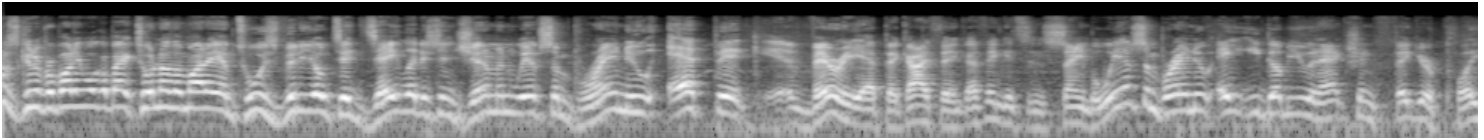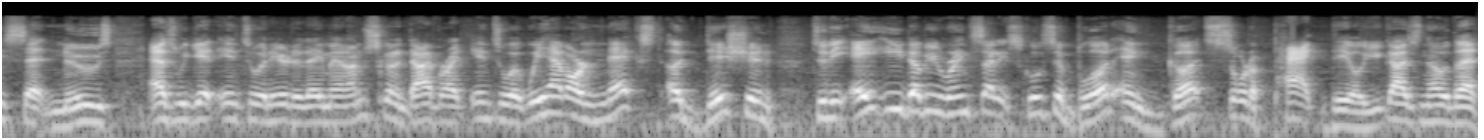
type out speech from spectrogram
What is good everybody? Welcome back to another My Damn Toys video. Today, ladies and gentlemen, we have some brand new epic, very epic I think, I think it's insane, but we have some brand new AEW in action figure playset news as we get into it here today, man. I'm just going to dive right into it. We have our next addition to the AEW ringside exclusive blood and guts sort of pack deal. You guys know that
